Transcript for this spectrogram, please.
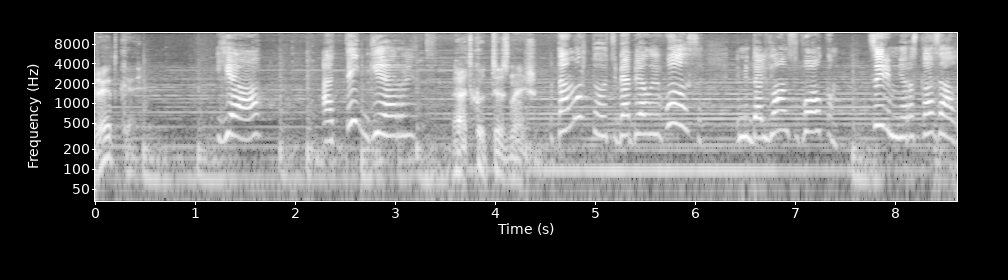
Гретка? Я, а ты Геральт. Откуда ты знаешь? Потому что у тебя белые волосы и медальон с волком. Цири мне рассказала.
